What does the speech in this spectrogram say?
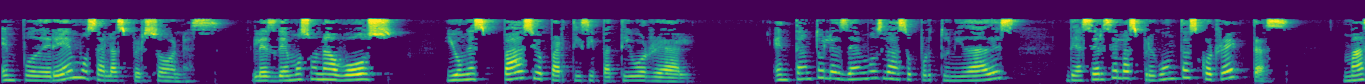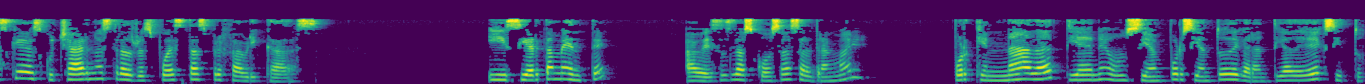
empoderemos a las personas les demos una voz y un espacio participativo real. En tanto les demos las oportunidades de hacerse las preguntas correctas, más que escuchar nuestras respuestas prefabricadas. Y ciertamente, a veces las cosas saldrán mal, porque nada tiene un 100% de garantía de éxito.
